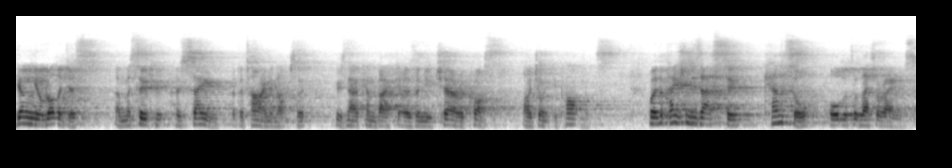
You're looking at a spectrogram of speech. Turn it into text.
young neurologist, uh, Masud Husain at the time in Oxford, who's now come back as a new chair across our joint departments, where the patient is asked to cancel all of the letter A's.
